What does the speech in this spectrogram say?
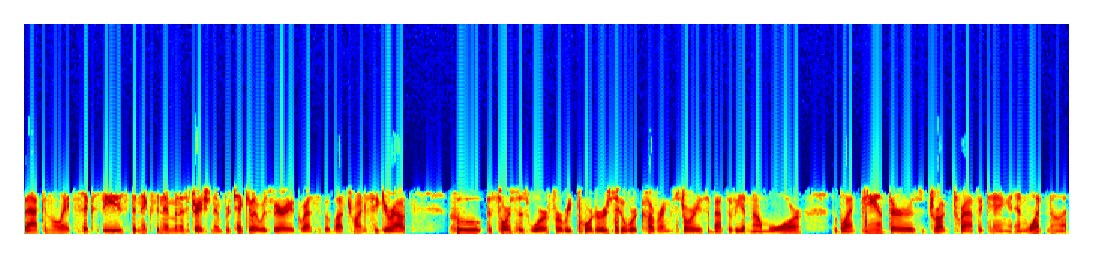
back in the late 60s, the Nixon administration, in particular, was very aggressive about trying to figure out who the sources were for reporters who were covering stories about the Vietnam War, the Black Panthers, drug trafficking, and whatnot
